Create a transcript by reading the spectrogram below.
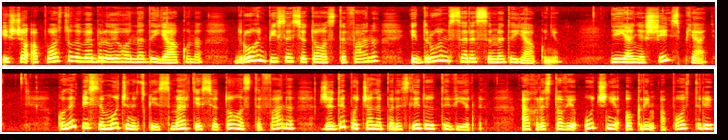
і що апостоли вибрали його на диякона, другим після святого Стефана і другим серед семи дияконів. Діяння 6.5 Коли після мученицької смерті святого Стефана жиди почали переслідувати вірних, а Христові учні, окрім апостолів,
